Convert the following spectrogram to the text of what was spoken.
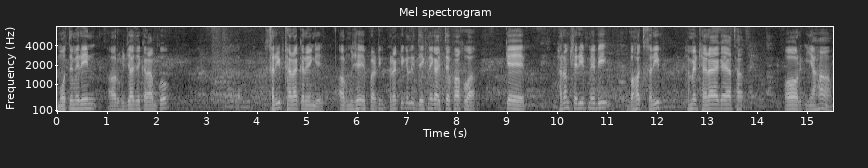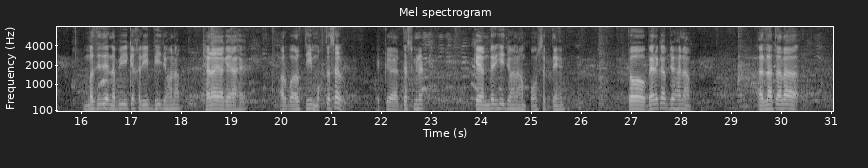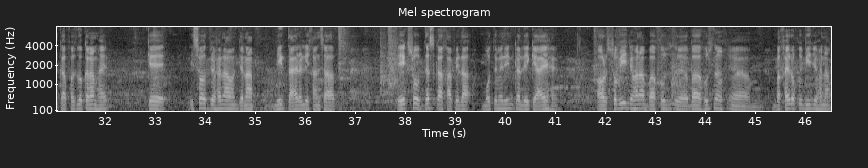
معتمرین اور حجاج کرام کو خریب ٹھہرا کریں گے۔ اور مجھے پریکٹیکلی دیکھنے کا اتفاق ہوا کہ حرم شریف میں بھی بہت خریب ہمیں ٹھہرایا گیا تھا۔ اور یہاں مسجد نبی کے قریب بھی جو ہے نا، ٹھہرایا گیا ہے۔ اور بہت ہی مختصر ایک دس منٹ کے اندر ہی جو ہے نا ہم پہنچ سکتے ہیں۔ تو بیرکب جو ہے نا، اللہ تعالیٰ کا فضل و کرم ہے کہ اس وقت جو ہے نا جناب میر طاہر علی خان صاحب ایک سو دس کا قافلہ معتمرین کا لے کے آئے ہیں اور سبھی جو ہے نا بخود بحسن، بخیر و خوبی جو ہے نا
